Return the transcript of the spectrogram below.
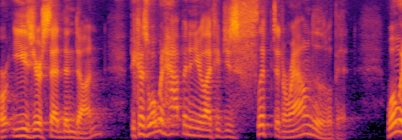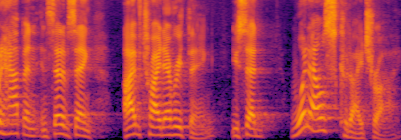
or easier said than done? Because what would happen in your life if you just flipped it around a little bit? What would happen instead of saying, I've tried everything, you said, What else could I try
